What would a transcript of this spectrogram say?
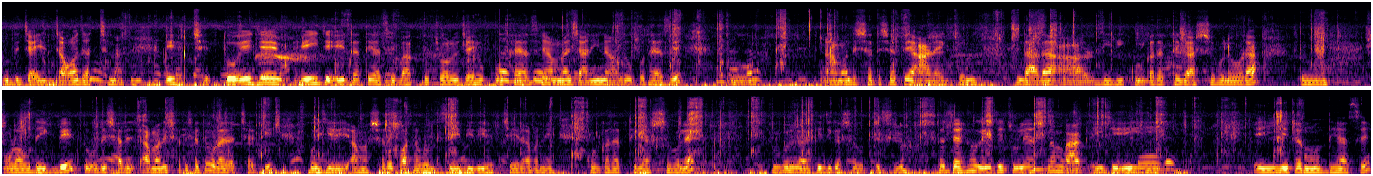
রোদে যাই যাওয়া যাচ্ছে না। এই হচ্ছে। তো এই যে এই যে এটাতে আছে তো চলো যাই হোক কোথায় আছে আমরা জানি না আদৌ কোথায় আছে। তো আমাদের সাথে সাথে আর একজন দাদা আর দিদি কলকাতার থেকে আসছে বলে ওরা। তো ওরাও দেখবে। তো ওদের সাথে, আমাদের সাথে সাথে ওরা যাচ্ছে আর কি। ওই যে আমার সাথে কথা বলতেছে, এই দিদি হচ্ছে, এরা মানে কলকাতার থেকে আসছে বলে। বলল আর কি, জিজ্ঞাসা করতেছিল। তো যাই হোক, এই যে চলে আসলাম বাঘ। এই যে এই এই এটার মধ্যে আছে।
